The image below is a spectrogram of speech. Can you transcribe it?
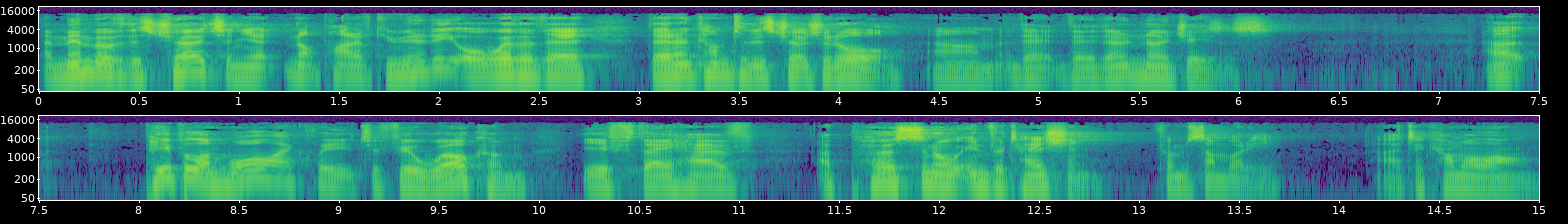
a member of this church and yet not part of community, or whether they they don't come to this church at all, um, they, they don't know Jesus. Uh, people are more likely to feel welcome if they have a personal invitation from somebody uh, to come along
